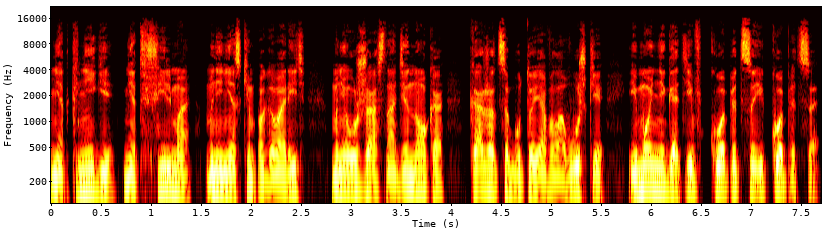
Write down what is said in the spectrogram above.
нет книги, нет фильма, мне не с кем поговорить, мне ужасно одиноко, кажется, будто я в ловушке, и мой негатив копится и копится,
